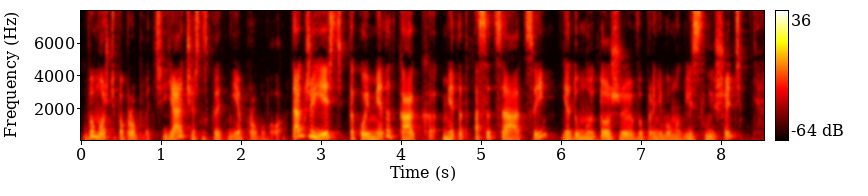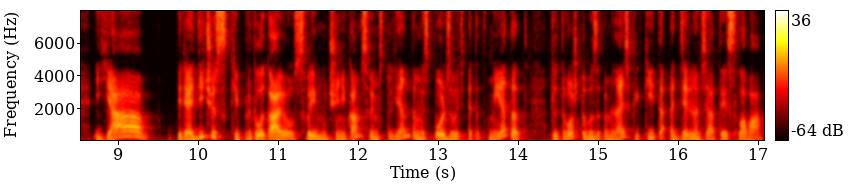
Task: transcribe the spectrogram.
вы можете попробовать. Я, честно сказать, не пробовала. Также есть такой метод, как метод ассоциаций. Я думаю, тоже вы про него могли слышать. Я периодически предлагаю своим ученикам, своим студентам использовать этот метод для того, чтобы запоминать какие-то отдельно взятые слова.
